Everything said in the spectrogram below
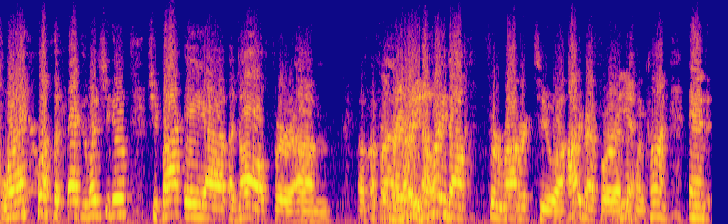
Um, what I love the fact is, what did she do? She bought a uh, a doll for um, a, a, a, A Freddy, a doll. Freddy doll for Robert to uh, autograph for at Yeah. this one con, and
